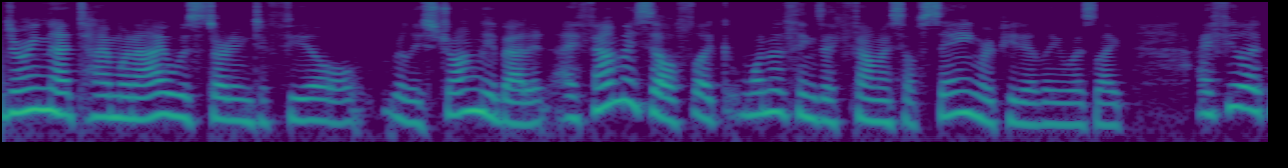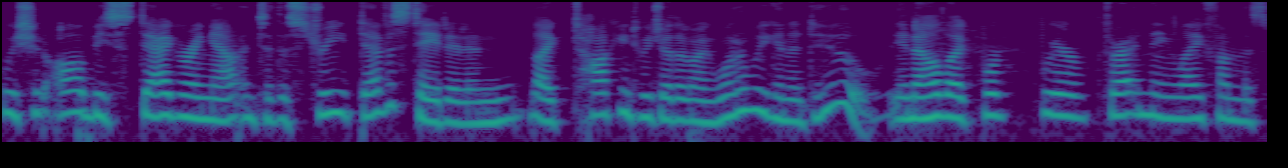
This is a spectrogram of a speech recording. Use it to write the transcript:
during that time when I was starting to feel really strongly about it. I found myself like one of the things I found myself saying repeatedly was like. I feel like we should all be staggering out into the street, devastated, and like talking to each other, going, "What are we gonna do?" You know, like we're we're threatening life on this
